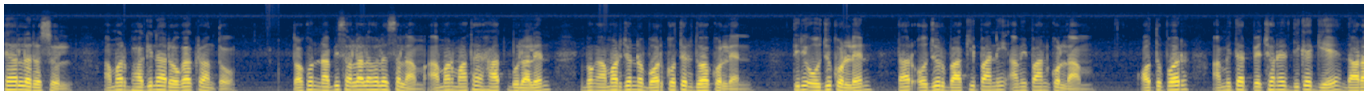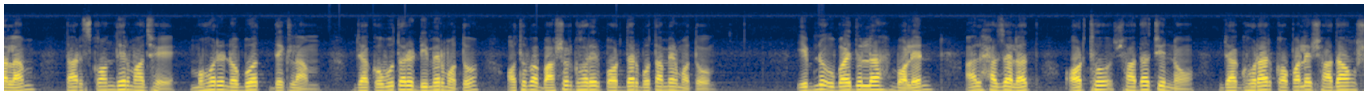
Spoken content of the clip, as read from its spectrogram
হে আল্লাহ রসুল, আমার ভাগিনা রোগাক্রান্ত। তখন নাবি সাল্লাহ সাল্লাম আমার মাথায় হাত বুলালেন এবং আমার জন্য বরকতের দোয়া করলেন। তিনি অজু করলেন, তার অজুর বাকি পানি আমি পান করলাম। অতপর আমি তার পেছনের দিকে গিয়ে দাঁড়ালাম, তার স্কন্ধের মাঝে মোহরে নব্বত দেখলাম, যা কবুতরের ডিমের মতো অথবা বাসর ঘরের পর্দার বোতামের মতো। ইবনু উবায়দুল্লাহ বলেন আল হাজালাত অর্থ সাদা চিহ্ন, যা ঘোড়ার কপালের সাদা অংশ,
